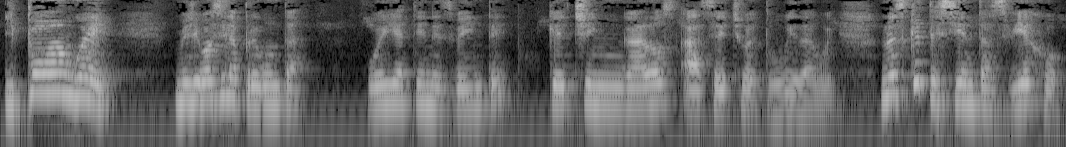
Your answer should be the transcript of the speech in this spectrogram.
Y ¡pum, güey! Me llegó así la pregunta, güey, ¿ya tienes 20? ¿Qué chingados has hecho de tu vida, güey? No es que te sientas viejo,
